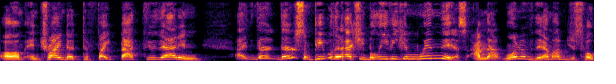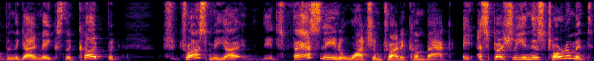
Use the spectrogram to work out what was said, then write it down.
um, and trying to, to fight back through that. And I, there, there's some people that actually believe he can win this. I'm not one of them. I'm just hoping the guy makes the cut. But trust me, I, it's fascinating to watch him try to come back, especially in this tournament.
